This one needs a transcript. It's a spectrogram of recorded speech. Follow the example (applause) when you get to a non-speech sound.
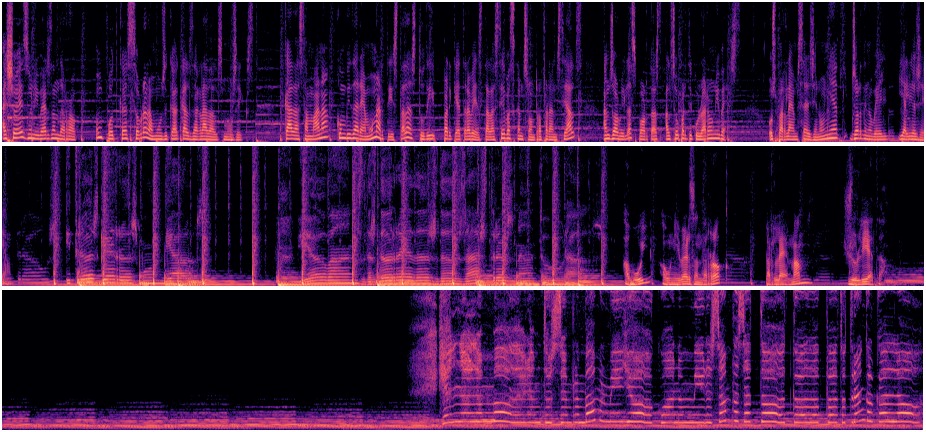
Això és Univers en the Rock, un podcast sobre la música que els agrada als músics. Cada setmana convidarem un artista a l'estudi perquè a través de les seves cançons referencials ens obri les portes al seu particular univers. Us parlem Sergi Núñez, Jordi Novell i Elia Gea. I tres guerres mundials i abans dels darrers desastres naturals. Avui, a Univers en the Rock, parlem amb Julieta. I l'amor amb tu sempre em va molt millor quan em mires s'han passat tot cada petó trenca el calor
